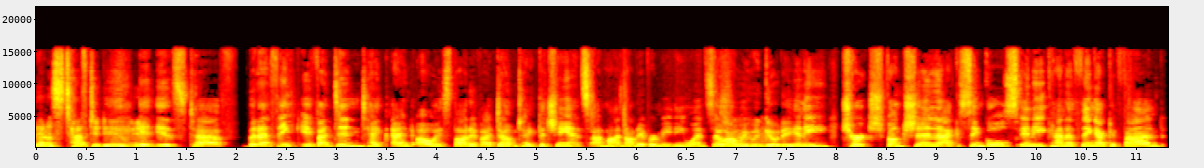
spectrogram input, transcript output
that is tough to do and it is tough. But I think if I didn't take, I'd always thought if I don't take the chance, I might not ever meet anyone. So I, we would go to any church function, I could singles, any kind of thing I could find.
